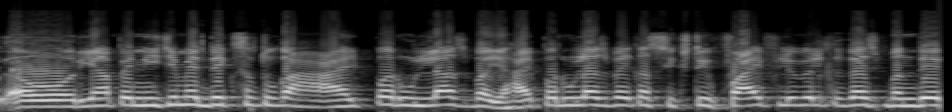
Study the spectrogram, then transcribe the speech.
और यहाँ पे नीचे में देख सकते हो हाइपर उल्लास भाई हाइपर उल्लास भाई का 65 लेवल का गैस बंदे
